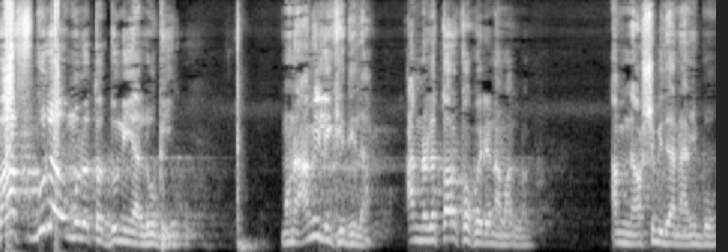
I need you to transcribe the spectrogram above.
বাফগুলোও মূলত দুনিয়া লোভী। মনে আমি লিখে দিলাম, আর নলে তর্ক করে না মারল আমি অসুবিধা না আমি বউ।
